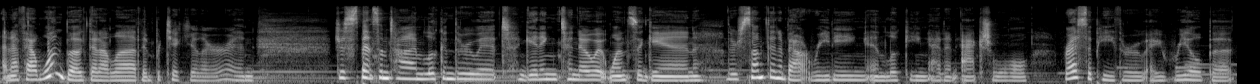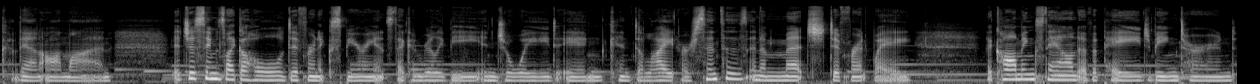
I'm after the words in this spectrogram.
and I found one book that I love in particular and just spent some time looking through it, getting to know it once again. There's something about reading and looking at an actual recipe through a real book than online. It just seems like a whole different experience that can really be enjoyed and can delight our senses in a much different way the calming sound of a page being turned,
